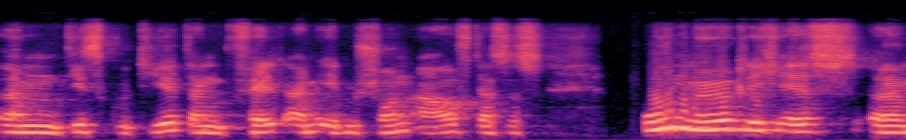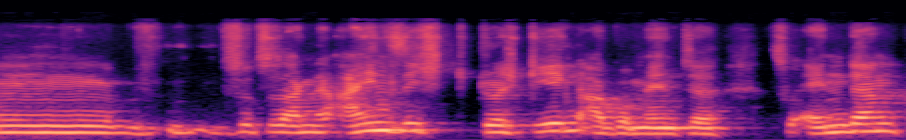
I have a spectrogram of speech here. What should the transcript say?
ähm, diskutiert, dann fällt einem eben schon auf, dass es unmöglich ist, ähm, sozusagen eine Einsicht durch Gegenargumente zu ändern.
